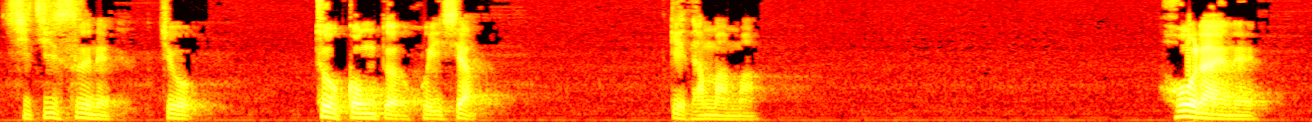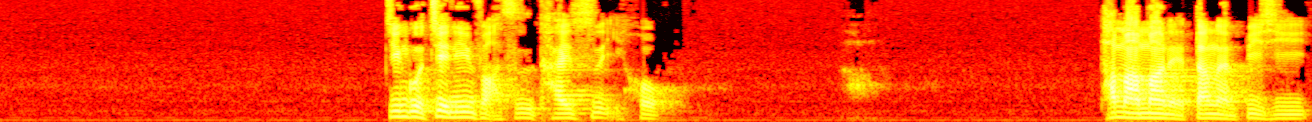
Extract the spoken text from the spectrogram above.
喜济寺呢，就做功德回向给他妈妈。后来呢，经过建英法师开示以后，啊，他妈妈呢，当然必须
